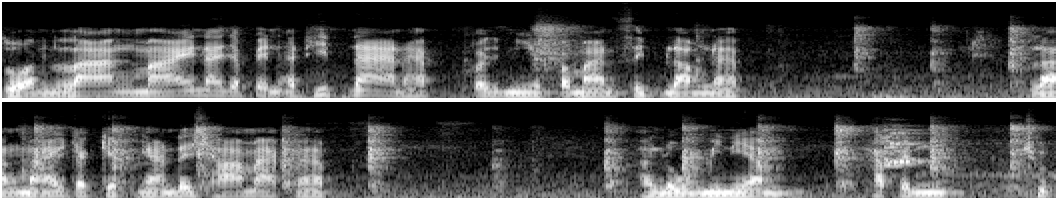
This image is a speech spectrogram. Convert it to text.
ส่วนรางไม้น่าจะเป็นอาทิตย์หน้านะครับ ก็จะมีประมาณสิบลำนะครับ รางไม้จะเก็บงานได้ช้ามากนะครับ อลูมิเนียม ถ้าเป็นชุด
